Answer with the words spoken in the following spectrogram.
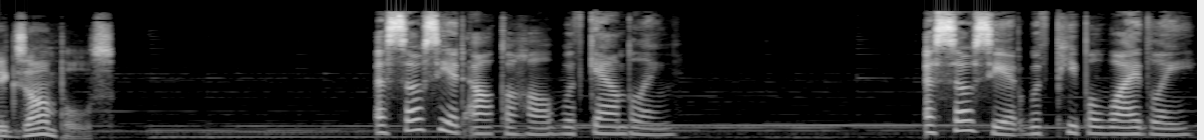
Examples Associate alcohol with gambling. Associate with people widely.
